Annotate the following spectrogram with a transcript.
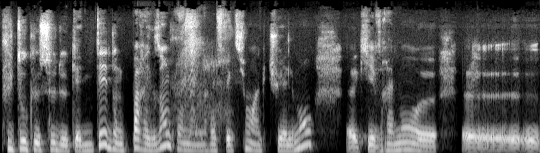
plutôt que ceux de qualité. Donc, par exemple, on a une réflexion actuellement euh, qui est vraiment euh,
